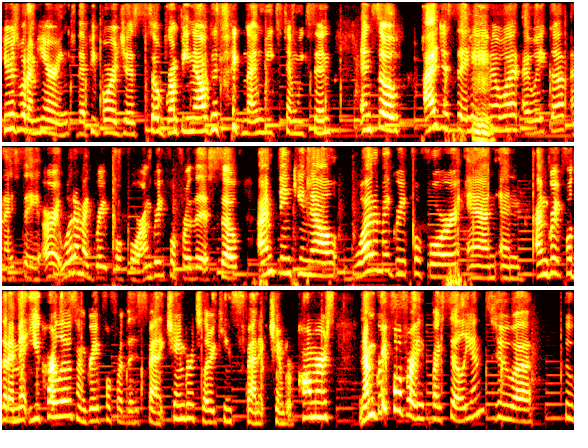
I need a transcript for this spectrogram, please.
Here's what I'm hearing: that people are just so grumpy now because it's like nine weeks, ten weeks in, and so I just say, hey, you Mhm. know what? I wake up and I say, all right, what am I grateful for? I'm grateful for this. So I'm thinking now, what am I grateful for? And and I'm grateful that I met you, Carlos. I'm grateful for the Hispanic Chamber, Tulare King's Hispanic Chamber of Commerce, and I'm grateful for Visalians who uh, who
